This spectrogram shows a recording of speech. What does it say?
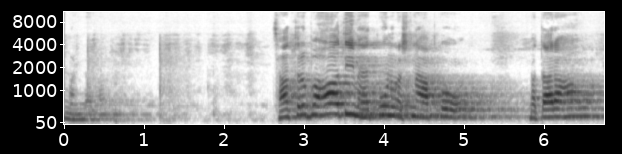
मंडल। छात्र, बहुत ही महत्वपूर्ण प्रश्न आपको बता रहा हूँ।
